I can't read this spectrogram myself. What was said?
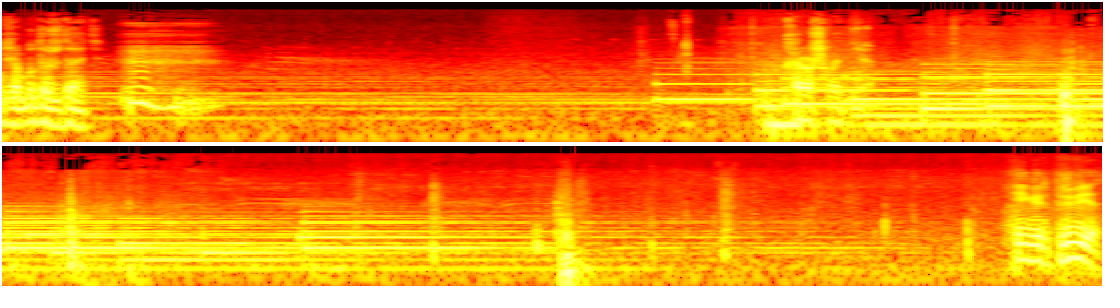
Я буду ждать. Хорошего дня. Игорь, привет.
